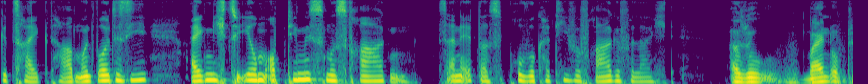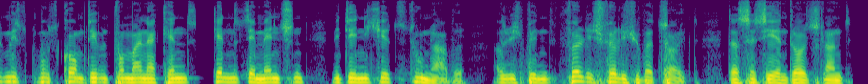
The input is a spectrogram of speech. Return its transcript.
gezeigt haben und wollte Sie eigentlich zu Ihrem Optimismus fragen. Ist eine etwas provokative Frage vielleicht. Also mein Optimismus kommt eben von meiner Kenntnis der Menschen, mit denen ich jetzt zu tun habe. Also ich bin völlig, völlig überzeugt, dass es hier in Deutschland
